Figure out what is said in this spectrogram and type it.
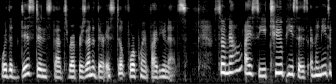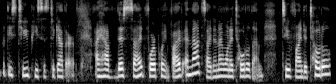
or the distance that's represented there, is still 4.5 units. So now I see two pieces, and I need to put these two pieces together. I have this side, 4.5, and that side, and I want to total them. To find a total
